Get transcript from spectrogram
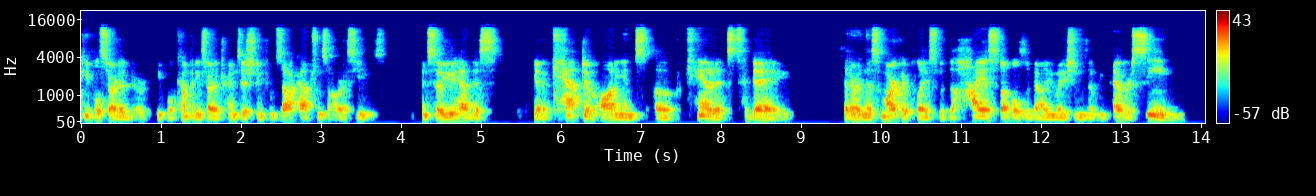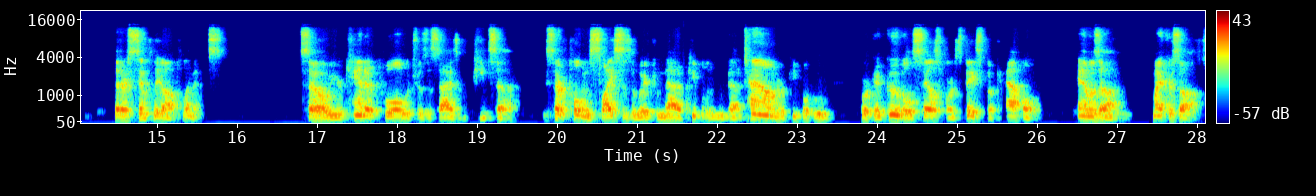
people started or people companies started transitioning from stock options to RSUs. And so you have this you have a captive audience of candidates today that are in this marketplace with the highest levels of valuations that we've ever seen that are simply off limits. So your candidate pool, which was the size of a pizza, you start pulling slices away from that of people that have moved out of town or people who work at Google, Salesforce, Facebook, Apple, Amazon, Microsoft,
